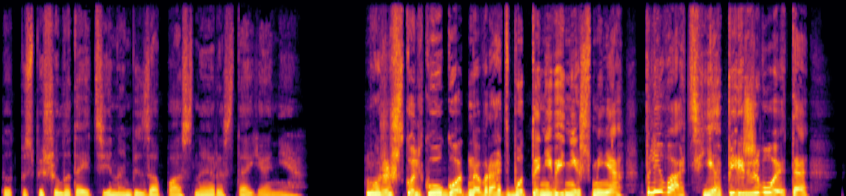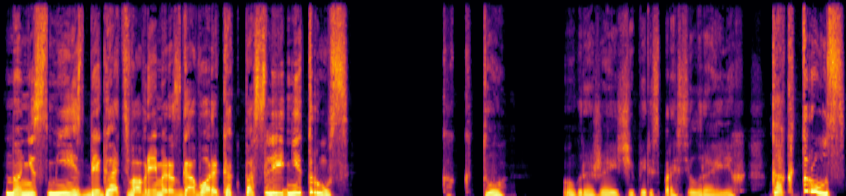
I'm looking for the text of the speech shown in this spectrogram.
Тот поспешил отойти на безопасное расстояние. «Можешь сколько угодно врать, будто не винишь меня. Плевать, я переживу это. Но не смей избегать во время разговора, как последний трус». «Как кто?» — угрожающе переспросил Райлих. «Как трус!»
